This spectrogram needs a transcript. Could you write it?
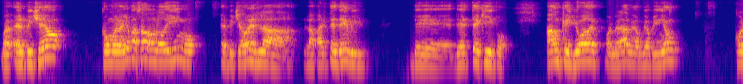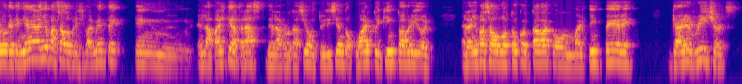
Bueno, el picheo, como el año pasado lo dijimos, el picheo es la, la parte débil de, de este equipo aunque yo, por verdad, mi, opinión, con lo que tenían el año pasado, principalmente en, en, la parte de atrás de la rotación, estoy diciendo cuarto y quinto abridor. El año pasado Boston contaba con Martín Pérez, Gary Richards,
